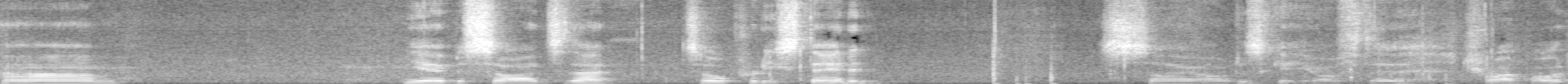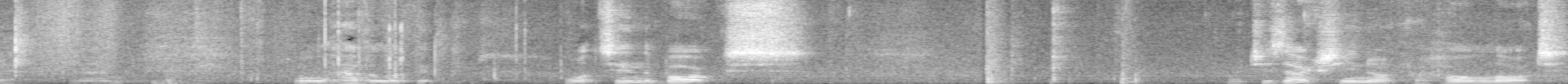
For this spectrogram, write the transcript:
Um, yeah, besides that, it's all pretty standard. So I'll just get you off the tripod and we'll have a look at what's in the box, which is actually not a whole lot.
